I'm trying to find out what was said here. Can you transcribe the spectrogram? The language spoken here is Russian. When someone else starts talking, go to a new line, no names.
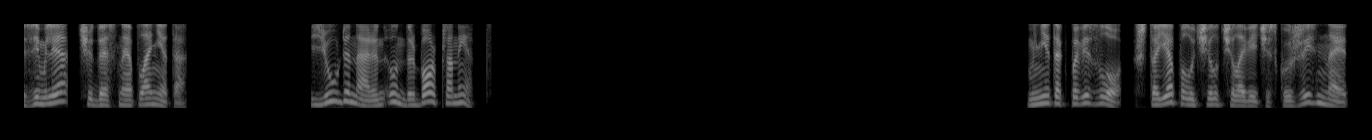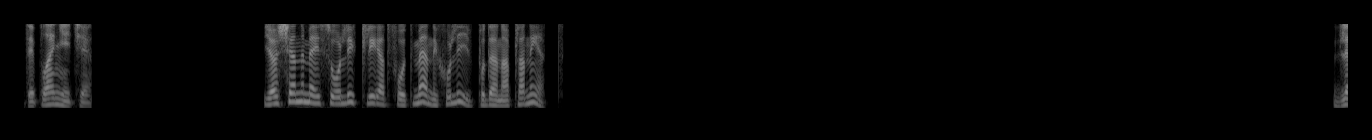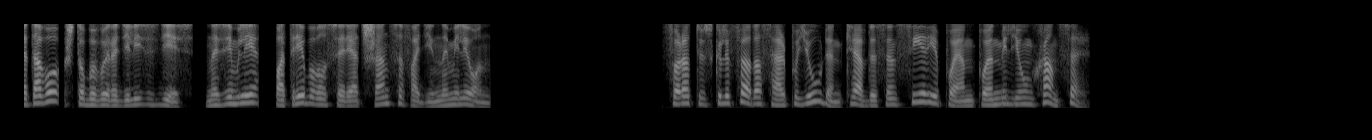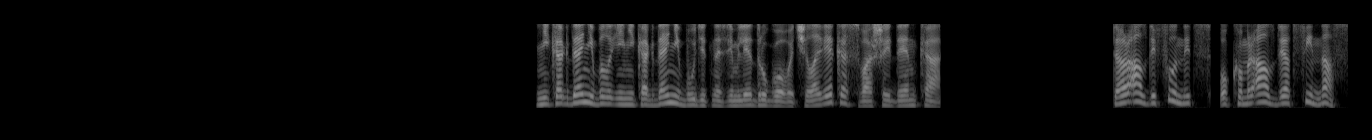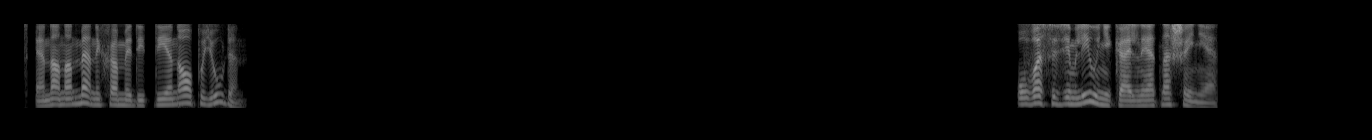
Земля – чудесная планета.
Jorden är en underbar planet.
Мне так повезло, что я получил человеческую жизнь на этой планете.
Jag känner mig så lycklig att få ett människoliv på denna planet.
Для того, чтобы вы родились здесь, на Земле, потребовался ряд шансов один на миллион.
För att du skulle födas här på jorden krävdes en serie på en på en miljon chanser.
Никогда не было и никогда не будет на Земле другого человека с вашей ДНК.
Det har aldrig funnits, och kommer aldrig att finnas, en annan människa med ditt DNA på jorden.
У вас и Земли уникальные отношения.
